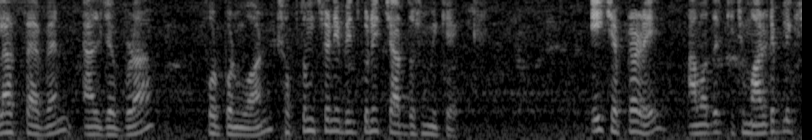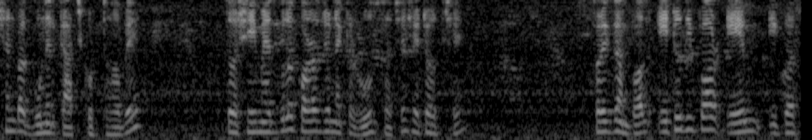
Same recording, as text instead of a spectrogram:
Class seven algebra four point one সপ্তম শ্রেণি বীজগণিত চার দশমিক এক। এই চ্যাপ্টারে আমাদের কিছু মাল্টিপ্লিকেশন বা গুণের কাজ করতে হবে। তো সেই ম্যাথগুলো করার জন্য একটা রুলস আছে, সেটা হচ্ছে for example A to the power M equals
